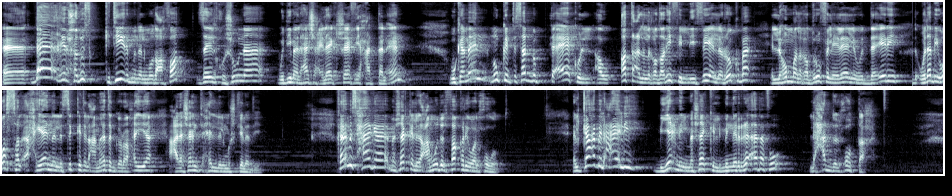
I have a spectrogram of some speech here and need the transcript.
آه، ده غير حدوث كتير من المضاعفات زي الخشونة ودي ملهاش علاج شافي حتى الآن. وكمان ممكن تسبب تآكل أو قطع للغضاريف الليفية للركبة اللي هم الغضروف الهلالي والدائري وده بيوصل أحيانا لسكة العمليات الجراحية علشان تحل المشكلة دي. خامس حاجة مشاكل العمود الفقري والحوض. الكعب العالي بيعمل مشاكل من الرقبة فوق لحد الحوض تحت.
